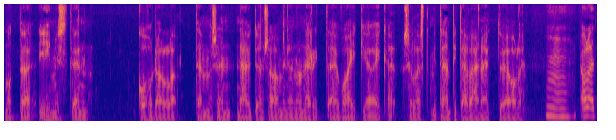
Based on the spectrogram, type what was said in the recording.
Mutta ihmisten kohdalla tämmöisen näytön saaminen on erittäin vaikea eikä sellaista mitään pitävää näyttöä ole. Hmm. Olet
